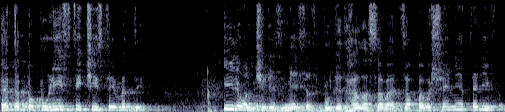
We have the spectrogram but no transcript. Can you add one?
Это популисты чистой воды. Или он через месяц будет голосовать за повышение тарифов,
